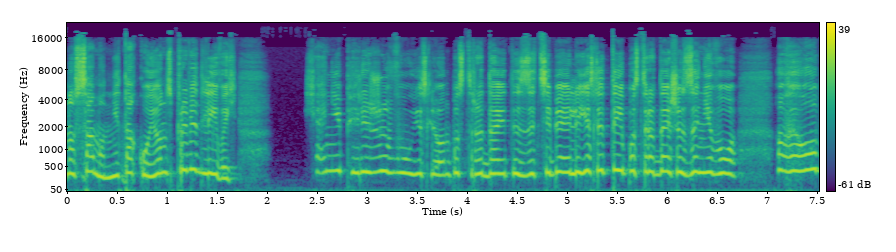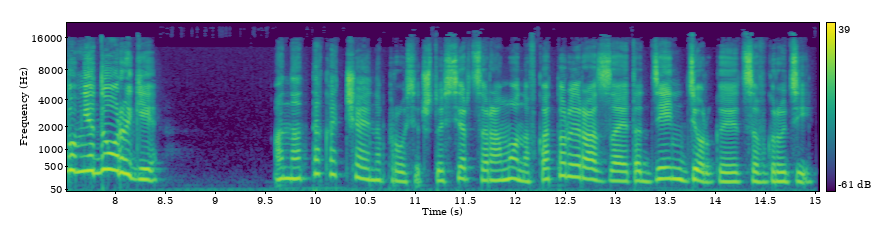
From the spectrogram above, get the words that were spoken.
но сам он не такой, он справедливый. Я не переживу, если он пострадает из-за тебя или если ты пострадаешь из-за него. Вы оба мне дороги!» Она так отчаянно просит, что сердце Рамона в который раз за этот день дергается в груди.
